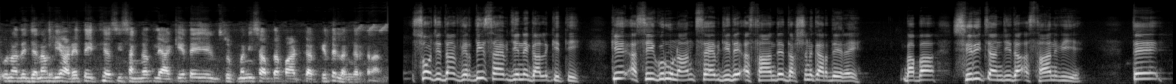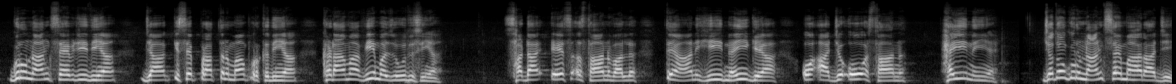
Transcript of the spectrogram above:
ਉਹਨਾਂ ਦੇ ਜਨਮ ਦਿਹਾੜੇ ਤੇ ਇੱਥੇ ਅਸੀਂ ਸੰਗਤ ਲਿਆ ਕੇ ਤੇ ਸੁਖਮਨੀ ਸਾਹਿਬ ਦਾ ਪਾਠ ਕਰਕੇ ਤੇ ਲੰਗਰ ਕਰਾਂਗੇ। ਸੋ ਜਿੱਦਾਂ ਵਿਰਦੀ ਸਾਹਿਬ ਜੀ ਨੇ ਗੱਲ ਕੀਤੀ ਕਿ ਅਸੀਂ ਗੁਰੂ ਨਾਨਕ ਸਾਹਿਬ ਜੀ ਦੇ ਅਸਥਾਨ ਦੇ ਦਰਸ਼ਨ ਕਰਦੇ ਰਹੇ, ਬਾਬਾ ਸ੍ਰੀ ਚੰਦ ਜੀ ਦਾ ਅਸਥਾਨ ਵੀ ਹੈ ਤੇ ਗੁਰੂ ਨਾਨਕ ਸਾਹਿਬ ਜੀ ਦੀਆਂ ਜਾਂ ਕਿਸੇ ਪ੍ਰਾਤਨ ਮਹਾਂਪੁਰਖ ਦੀਆਂ ਖੜਾਵਾਂ ਵੀ ਮੌਜੂਦ ਸੀਆਂ। ਸਾਡਾ ਇਸ ਅਸਥਾਨ ਵੱਲ ਧਿਆਨ ਹੀ ਨਹੀਂ ਗਿਆ, ਉਹ ਅੱਜ ਉਹ ਅਸਥਾਨ ਹੈ ਹੀ ਨਹੀਂ ਹੈ। ਜਦੋਂ ਗੁਰੂ ਨਾਨਕ ਸਾਹਿਬ ਮਹਾਰਾਜ ਜੀ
